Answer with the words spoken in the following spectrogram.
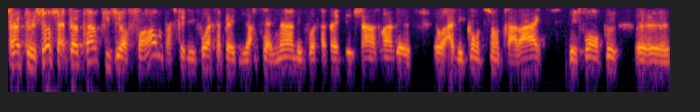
C'est un peu ça. Ça peut prendre plusieurs formes, parce que des fois, ça peut être du harcèlement, des fois, ça peut être des changements de, à des conditions de travail. Des fois, on peut euh,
